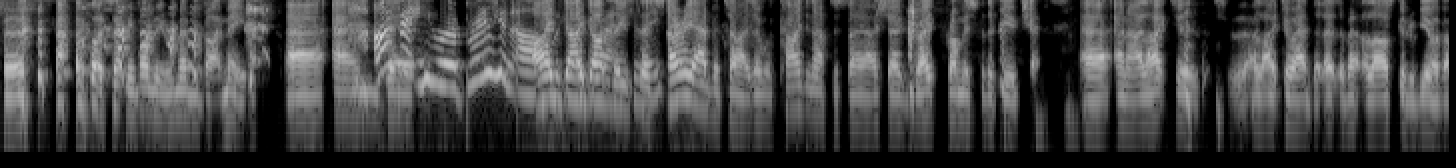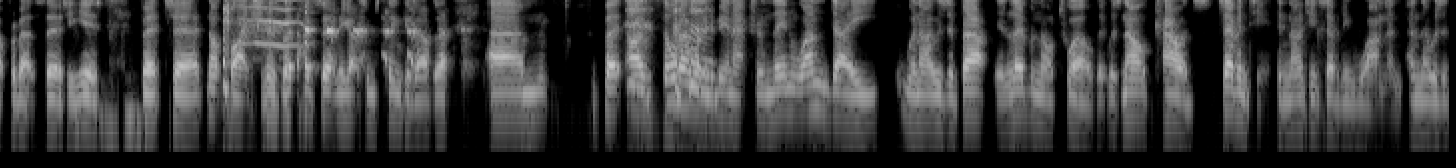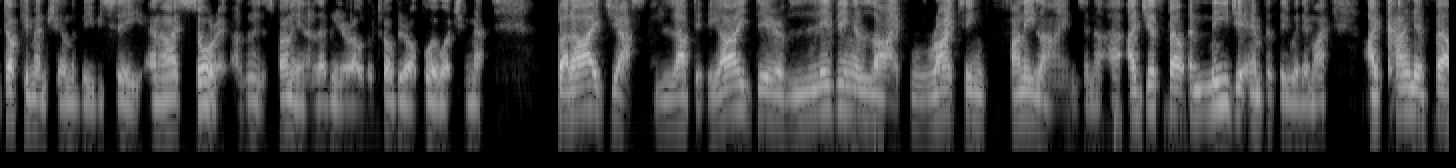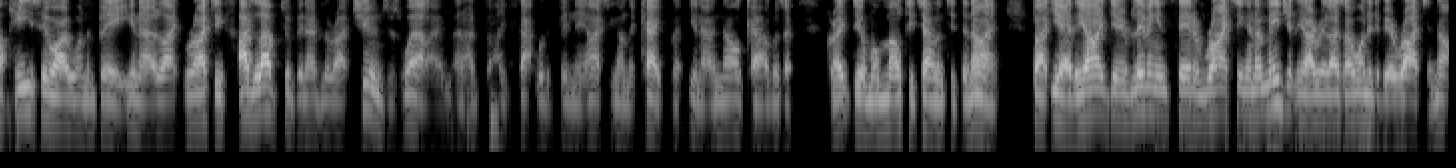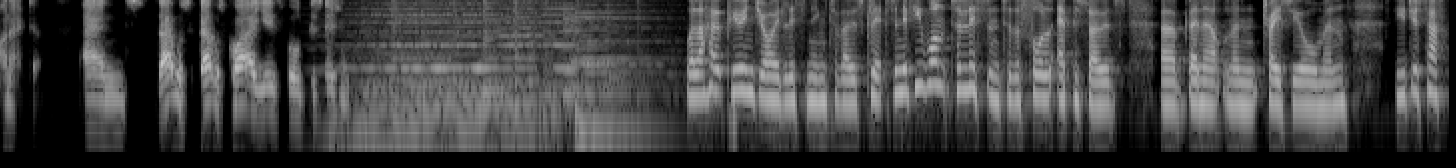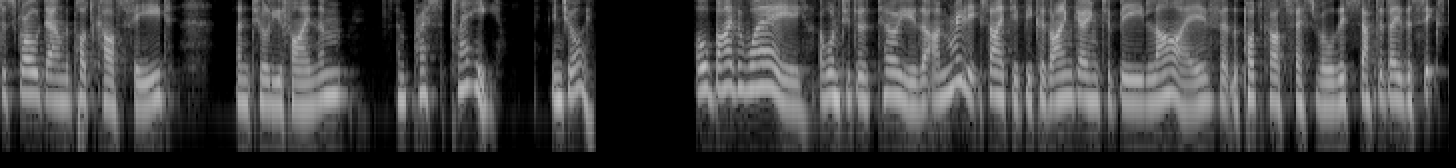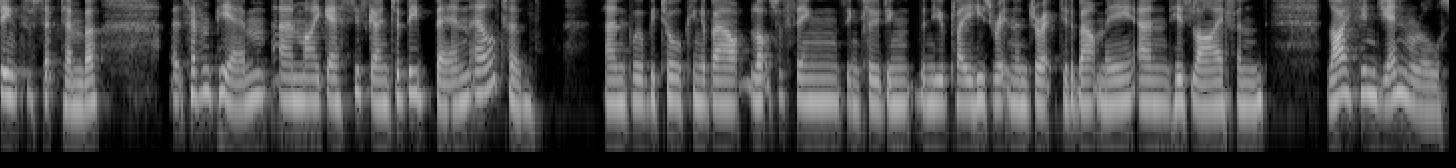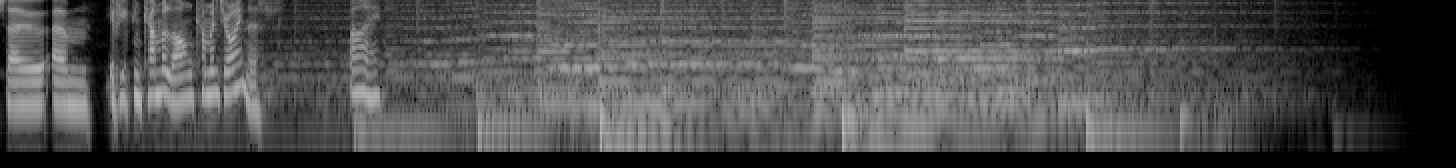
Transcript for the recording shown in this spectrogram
for well, certainly fondly remembered by me. Uh, and I uh, bet you were a brilliant artist. I, I, got the, the, Surrey Advertiser were kind enough to say I showed great promise for the future, uh, and I like to I like to add that that's about the last good review I got for about thirty years, but uh, not quite true. But I certainly got some stinkers after that. Um, but I thought I wanted to be an actor, and then one day when I was about 11 or 12. It was Noel Coward's 70th in 1971, and, and there was a documentary on the BBC, and I saw it. I mean, it's funny, an 11 year old or 12 year old boy watching that but I just loved it. The idea of living a life, writing funny lines, and I, I, just felt immediate empathy with him. I, I kind of felt he's who I want to be. You know, like writing. I'd love to have been able to write tunes as well, and I, I, that would have been the icing on the cake. But you know, Noel Coward was a great deal more multi-talented than I am. But yeah, the idea of living in theatre, writing, and immediately I realised I wanted to be a writer, not an actor, and that was that was quite a youthful decision. Well, I hope you enjoyed listening to those clips. And if you want to listen to the full episodes, uh, Ben Elton and Tracey Ullman, you just have to scroll down the podcast feed until you find them and press play. Enjoy. Oh, by the way, I wanted to tell you that I'm really excited because I'm going to be live at the Podcast Festival this Saturday, the 16th of September at 7 p.m. And my guest is going to be Ben Elton and we'll be talking about lots of things, including the new play he's written and directed about me and his life and life in general. So um, if you can come along, come and join us. Bye.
